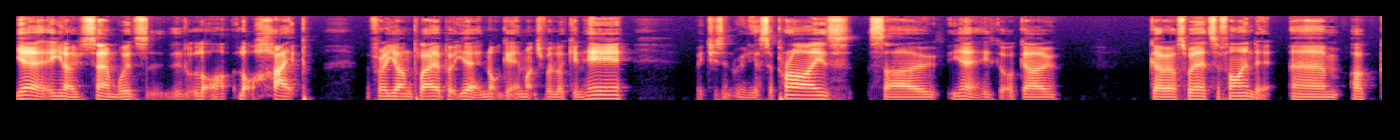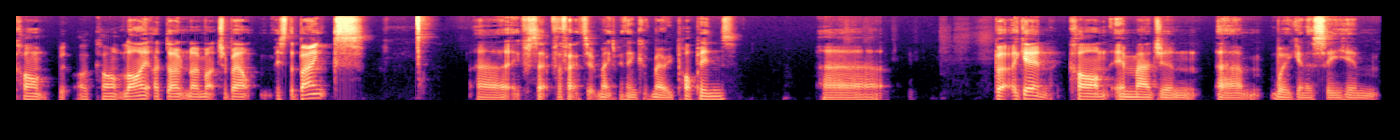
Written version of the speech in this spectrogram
yeah, you know, Sam Woods, a lot of, lot of hype for a young player, but yeah, not getting much of a look in here, which isn't really a surprise. So yeah, he's got to go go elsewhere to find it. Um, I can't I can't lie, I don't know much about Mr. Banks, uh, except for the fact that it makes me think of Mary Poppins. Uh, but again, can't imagine um, we're going to see him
